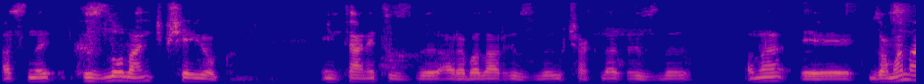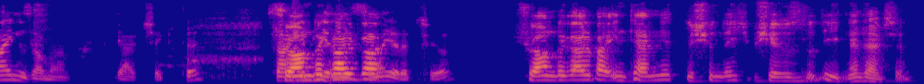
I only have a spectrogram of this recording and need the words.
Aslında hızlı olan hiçbir şey yok. İnternet hızlı, arabalar hızlı, uçaklar hızlı ama e, zaman aynı zaman gerçekte. Şu Sadece anda bir yanılsama galiba yaratıyor. şu anda galiba internet dışında hiçbir şey hızlı değil. Ne dersin?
